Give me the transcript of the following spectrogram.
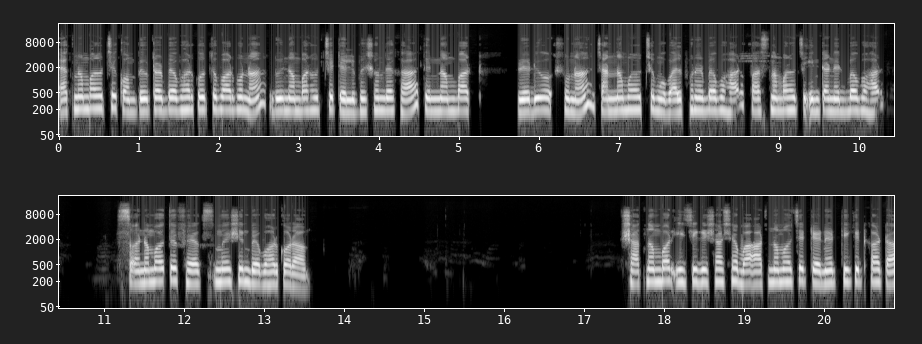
এক নাম্বার হচ্ছে কম্পিউটার ব্যবহার করতে পারব না, দুই নাম্বার হচ্ছে টেলিভিশন দেখা, তিন নাম্বার রেডিও শোনা, চার নাম্বার হচ্ছে মোবাইল ফোনের ব্যবহার, পাঁচ নাম্বার হচ্ছে ইন্টারনেট ব্যবহার ছয় নম্বর হচ্ছে ফ্যাক্স মেশিন ব্যবহার করা। সাত নম্বর ই চিকিৎসা সেবা, আট নম্বর হচ্ছে ট্রেনের টিকিট কাটা,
